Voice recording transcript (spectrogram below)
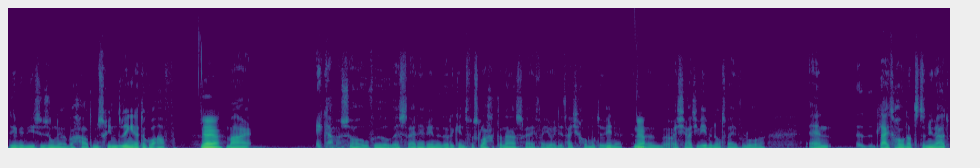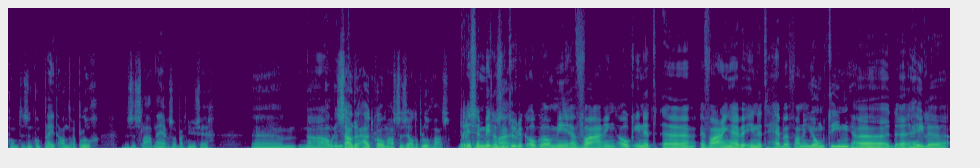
die we in die seizoenen hebben gehad... Misschien dwing je dat ook wel af. Ja, ja. Maar ik kan me zoveel wedstrijden herinneren... dat ik in het verslag daarna schreef van... joh, dit had je gewoon moeten winnen. Ja. En, als je, had je weer met 0-2 verloren. En het lijkt gewoon dat het er nu uitkomt. Het is een compleet andere ploeg. Dus het slaat nergens op wat ik nu zeg. Um, nou, het zou eruit komen als het dezelfde ploeg was. Er is inmiddels natuurlijk ook wel meer ervaring, ook in het uh, ervaring hebben in het hebben van een jong team. Ja. Uh, de hele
